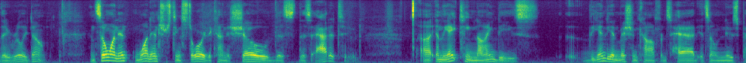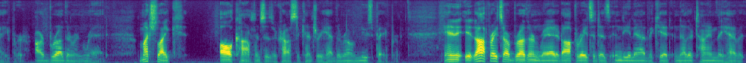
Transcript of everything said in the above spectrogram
they really don't. And so, one, in, one interesting story to kind of show this, this attitude uh, in the 1890s, uh, the Indian Mission Conference had its own newspaper, Our Brother in Red, much like all conferences across the country had their own newspaper. And it, it operates Our Brother in Red, it operates it as Indian Advocate, another time they have it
